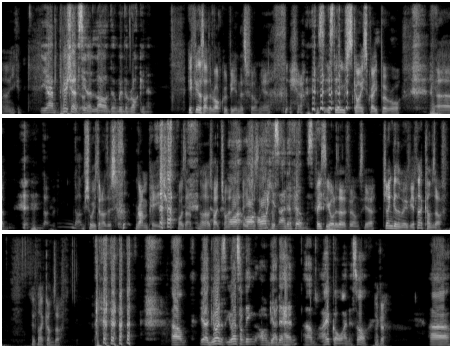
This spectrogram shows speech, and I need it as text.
Uh, you could. yeah, I'm pretty sure I've seen a lot of them with the rock in it. It feels like The Rock would be in this film. Yeah, yeah. It's, it's the new skyscraper, or uh, I'm sure he's done others. Rampage. What was that? No, that was about China. Or, Ace or or, or his other films. Basically, all his other films. Yeah, Jenga the movie. If that comes off, if that comes off, um, yeah, do you want you want something on the other hand? Um, I've got one as well. okay. Uh,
